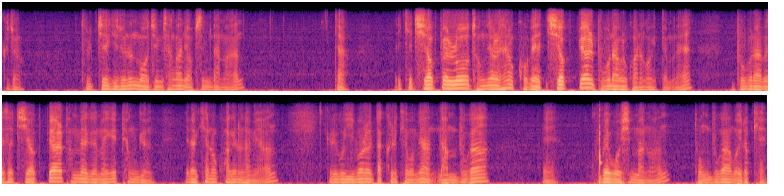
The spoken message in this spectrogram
그죠? 둘째 기준은 뭐 지금 상관이 없습니다만 자 이렇게 지역별로 정렬을 해놓고 왜 지역별 부분합을 구하는 거기 때문에 부분합에서 지역별 판매 금액의 평균 이렇게 해놓고 확인을 하면 그리고 2번을 딱 클릭해 보면 남부가 예, 950만원 동부가 뭐 이렇게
